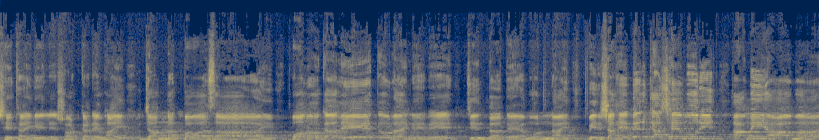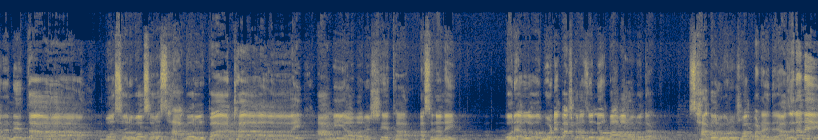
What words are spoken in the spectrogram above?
সেথায় গেলে শর্টকাটে ভাই জান্নাত পাওয়া যায়। পরকালে তোরাই নেবে, চিন্তাতে এমন নাই। পীর সাহেবের কাছে মরিদ, আমি আমার নেতা। বছর বছর ছাগল পাঠাই, আমি আবার শেথা আছে না নেই? ওরে আল্লাহ ভোটে পাশ করার জন্য ওর বাবার অবদান। ছাগল গরু সব পাঠাই দেয়। আছে না নেই?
